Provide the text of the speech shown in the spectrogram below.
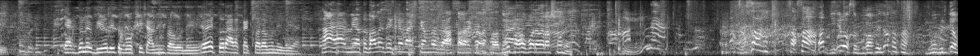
একজনের বিয়ে তো বকশিস আমি পাবো নি। এই তোর আর কাট করাবো নি বিয়া। হ্যাঁ হ্যাঁ মেয়ে তো ভালো দেখলাম আজকে আমরা আচ্ছা আচ্ছা, আচ্ছা, তুমি খাওয়া পরে আবার আসো না। চাচা চাচা আর বস্তু বাপ হইল চাচা। ভিডিও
